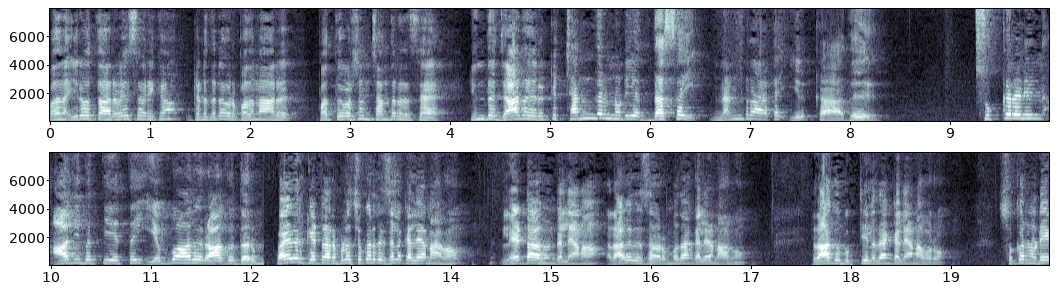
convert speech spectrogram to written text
பதினா இருபத்தாறு வயசு வரைக்கும் கிட்டத்தட்ட ஒரு பதினாறு பத்து வருஷம் சந்திர தசை இந்த ஜாதகருக்கு சந்திரனுடைய தசை நன்றாக இருக்காது. சுக்கிரனின் ஆதிபத்தியத்தை எவ்வாறு ராகு தரும்? வயதர் கேட்டார் போல சுக்கர திசையில் கல்யாணம் ஆகும். லேட்டாகும் கல்யாணம். ராகு திசை வரும்போது தான் கல்யாணம் ஆகும். ராகு புக்தியில் தான் கல்யாணம் வரும். சுக்கரனுடைய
